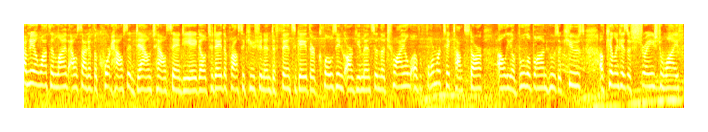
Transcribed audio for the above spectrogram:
I'm Neil Watson live outside of the courthouse in downtown San Diego. Today, the prosecution and defense gave their closing arguments in the trial of former TikTok star Ali Abulaban, who's accused of killing his estranged wife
